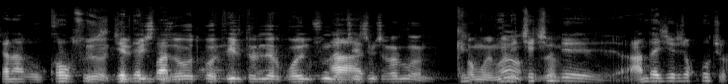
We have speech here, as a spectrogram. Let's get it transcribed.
жанагы коопсуз жерлер бар. заводко фильтрлер коюлсун деп чечим чыгарылган. эми чечимде андай жери жок болчу.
